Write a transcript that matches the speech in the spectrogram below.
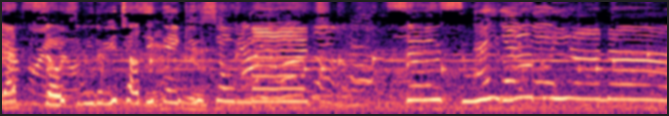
That's so sweet of you, Chelsea. Thank you so much. So sweet. Look, Liana.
